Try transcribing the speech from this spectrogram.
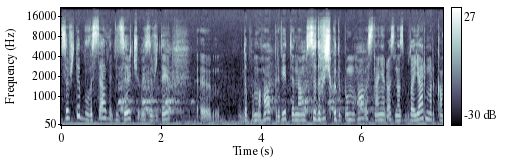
Завжди був веселий, відзивчивий, завжди е, допомагав привіти нам. Садочку допомагав. Останній раз у нас була ярмарка.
